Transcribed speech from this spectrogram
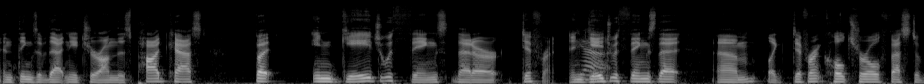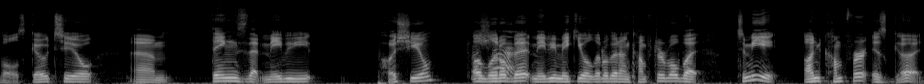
and things of that nature on this podcast, but engage with things that are different. Engage Yeah. with things that, um, like different cultural festivals. Go to um, things that maybe push you For a little bit, maybe make you a little bit uncomfortable. But to me, uncomfort is good.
